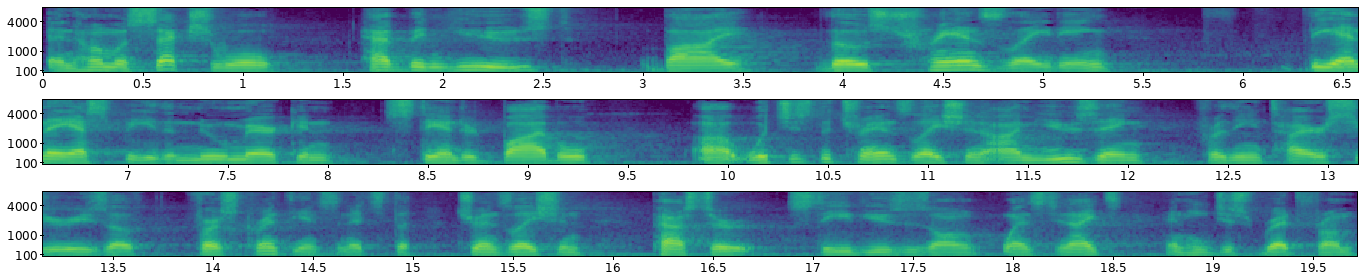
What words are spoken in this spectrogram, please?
and homosexual have been used by those translating the NASB, the New American Standard Bible, uh, which is the translation I'm using for the entire series of First Corinthians. And it's the translation Pastor Steve uses on Wednesday nights, and he just read from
